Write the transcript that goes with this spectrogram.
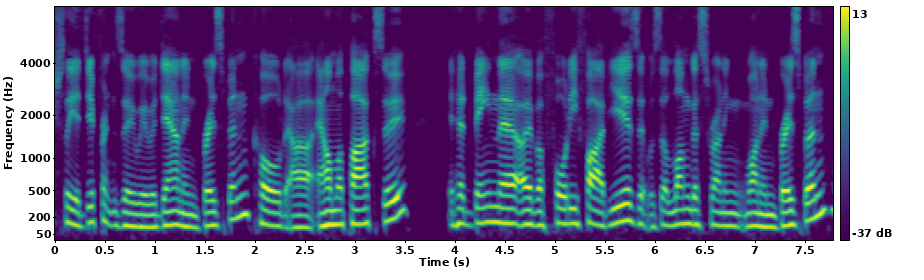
actually a different zoo. We were down in Brisbane called uh, Alma Park Zoo. It had been there over 45 years. It was the longest running one in Brisbane.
